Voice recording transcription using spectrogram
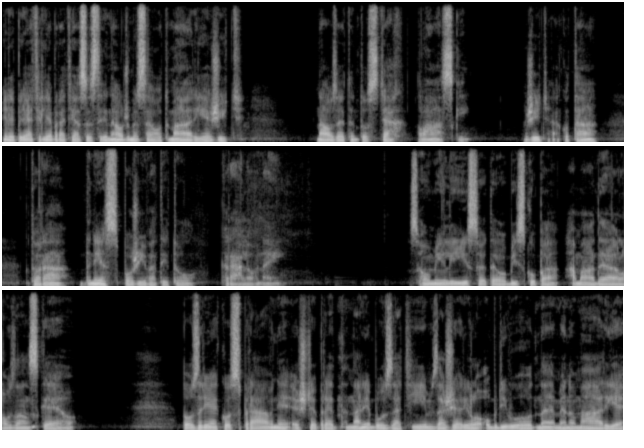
Milí priatelia, bratia a sestry, naučme sa od Márie žiť naozaj tento vzťah lásky. Žiť ako tá, ktorá dnes požíva titul kráľovnej. Z homílí svätého biskupa Amádea Lauzanského Pozri, ako správne ešte pred na nebo zatím zažiarilo obdivuhodné meno Márie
